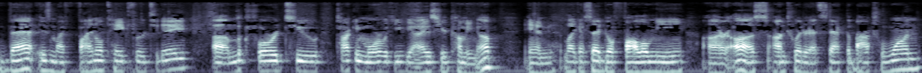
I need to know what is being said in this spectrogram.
That is my final take for today. Um, look forward to talking more with you guys here coming up. And like I said, go follow me or us on Twitter at StackTheBox1,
